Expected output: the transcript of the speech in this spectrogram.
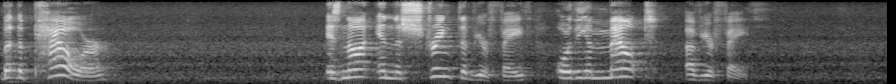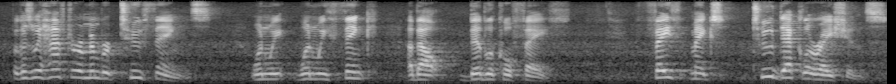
But the power is not in the strength of your faith or the amount of your faith. Because we have to remember two things when we, when we think about biblical faith. Faith makes two declarations.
